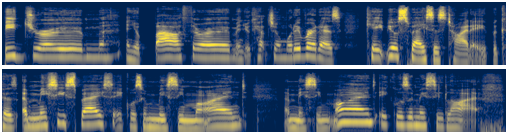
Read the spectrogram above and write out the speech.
bedroom and your bathroom and your kitchen, whatever it is, keep your spaces tidy because a messy space equals a messy mind. A messy mind equals a messy life.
